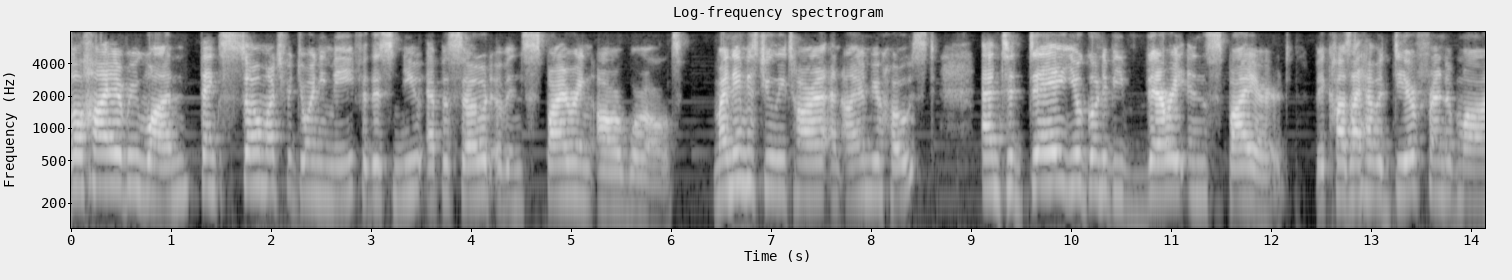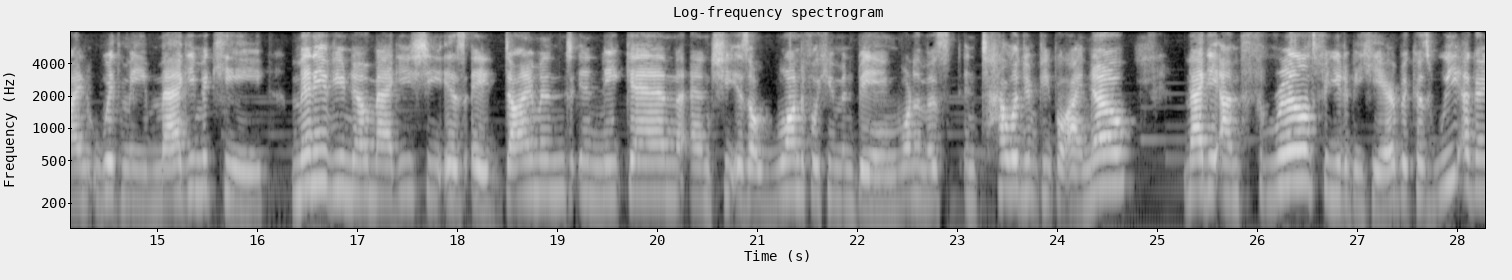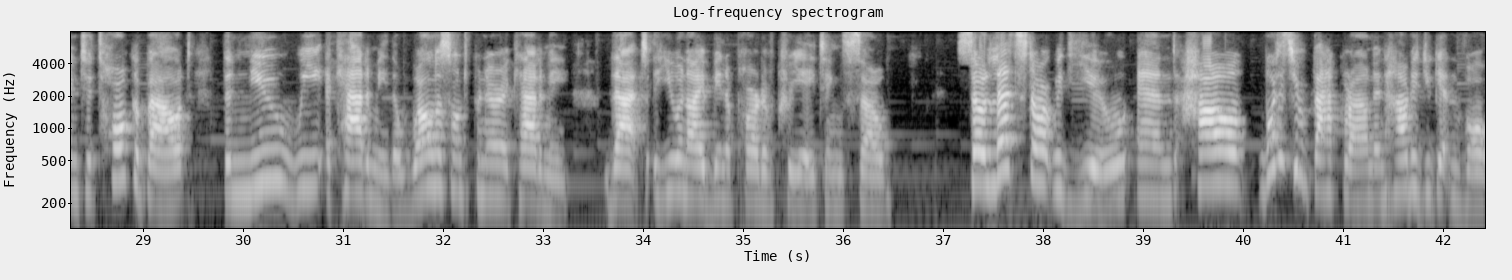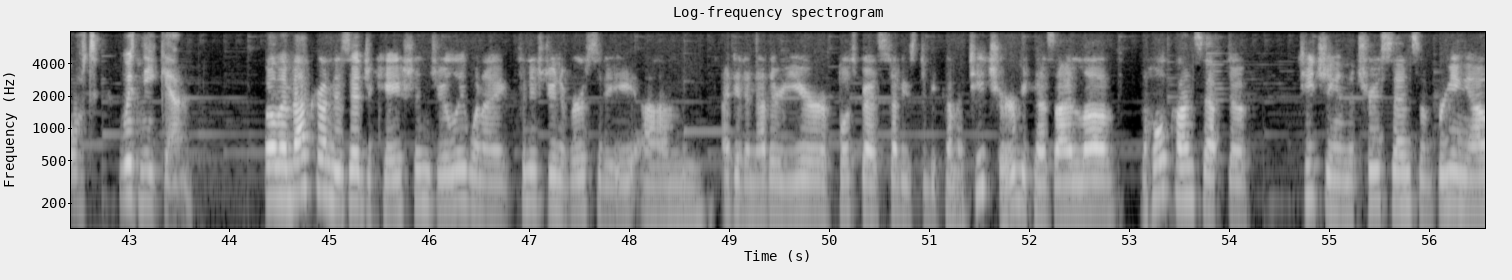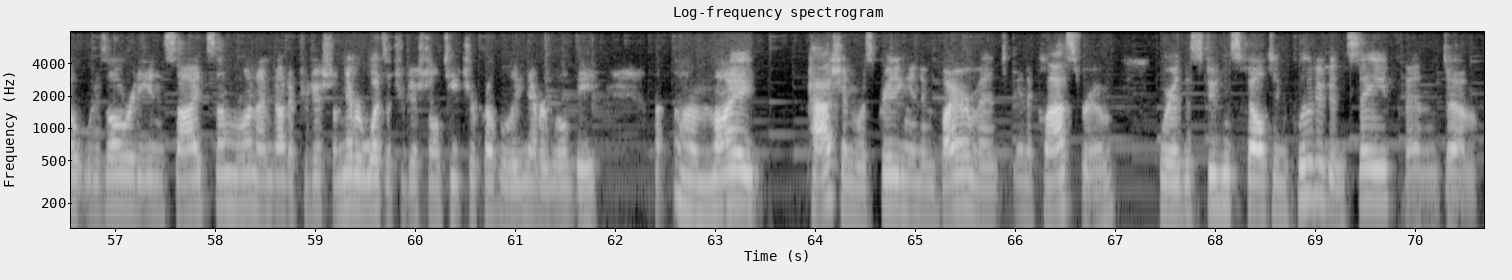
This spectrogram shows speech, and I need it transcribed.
Well, hi, everyone. Thanks so much for joining me for this new episode of Inspiring Our World. My name is Julie Tara, and I am your host. And today you're going to be very inspired because I have a dear friend of mine with me, Maggie McKee. Many of you know Maggie. She is a diamond in Nikken, and she is a wonderful human being, one of the most intelligent people I know. Maggie, I'm thrilled for you to be here because we are going to talk about the new We Academy, the Wellness Entrepreneur Academy that you and I have been a part of creating. So, so let's start with you and how what is your background and how did you get involved with Nikken? Well, my background is education, Julie. When I finished university, um, I did another year of postgrad studies to become a teacher because I love the whole concept of teaching in the true sense of bringing out what is already inside someone. I'm not a traditional, never was a traditional teacher, probably never will be. Um, my passion was creating an environment in a classroom where the students felt included and safe and, um,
